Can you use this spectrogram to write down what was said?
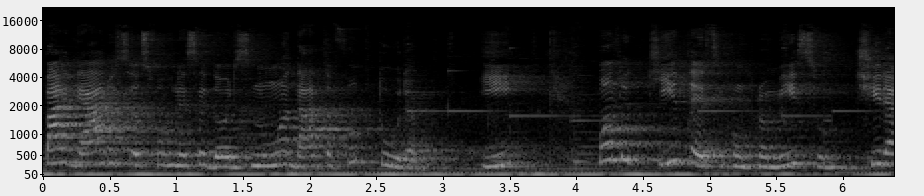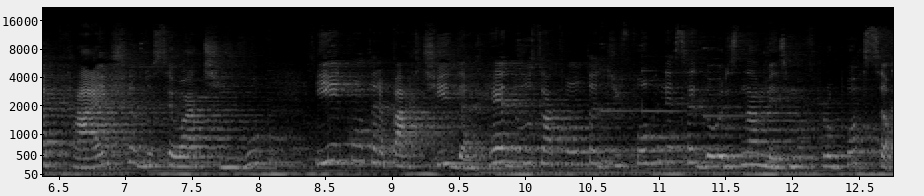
pagar os seus fornecedores numa data futura e, quando quita esse compromisso, tira caixa do seu ativo e, em contrapartida, reduz a conta de fornecedores na mesma proporção.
